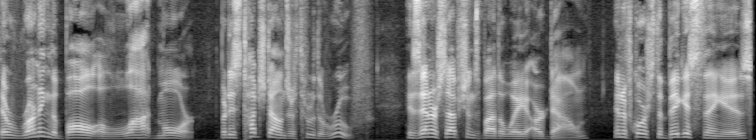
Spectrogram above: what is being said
they're running the ball a lot more, but his touchdowns are through the roof. His interceptions, by the way, are down. And of course, the biggest thing is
